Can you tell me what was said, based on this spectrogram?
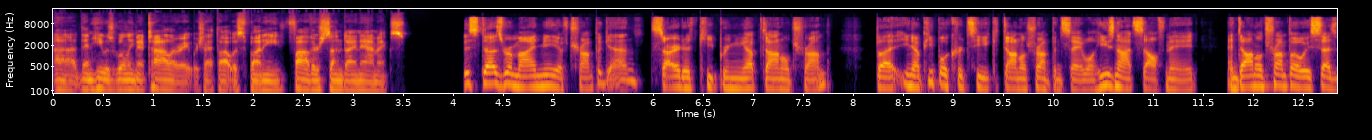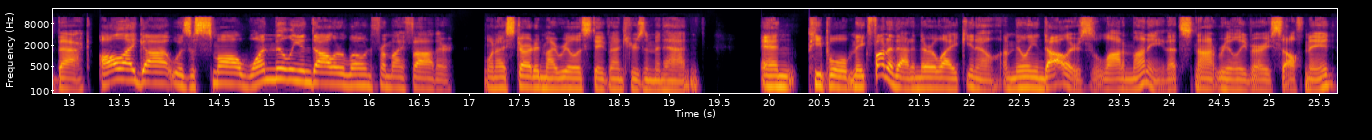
uh, than he was willing to tolerate, which I thought was funny. Father son dynamics. This does remind me of Trump again. Sorry to keep bringing up Donald Trump, but you know people critique Donald Trump and say, "Well, he's not self-made." And Donald Trump always says back, "All I got was a small one million dollar loan from my father." when I started my real estate ventures in Manhattan. And people make fun of that and they're like, you know, a million dollars is a lot of money. That's not really very self made.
